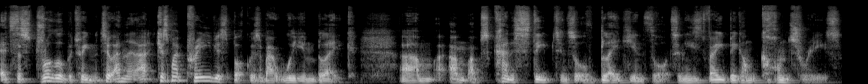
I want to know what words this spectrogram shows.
it's the struggle between the two. And because uh, my previous book was about William Blake, um, I'm, I'm, kind of steeped in sort of Blakean thoughts, and he's very big on contraries.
